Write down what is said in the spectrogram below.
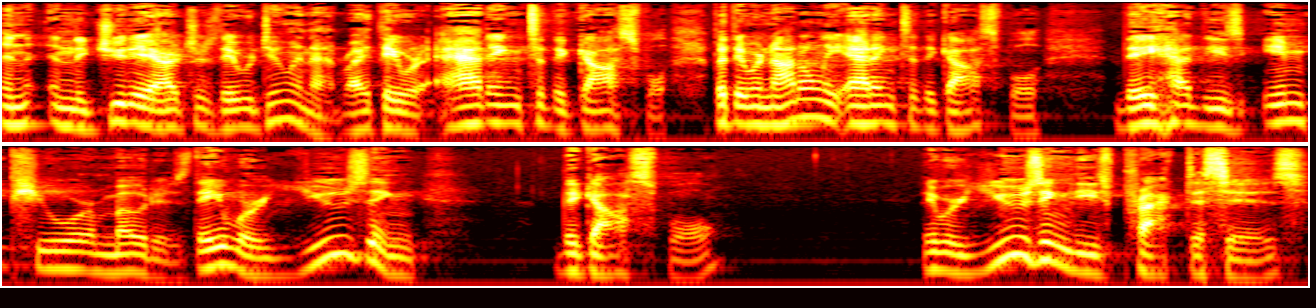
And, and the Judaizers, they were doing that, right? They were adding to the gospel. But they were not only adding to the gospel, they had these impure motives. They were using the gospel, they were using these practices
